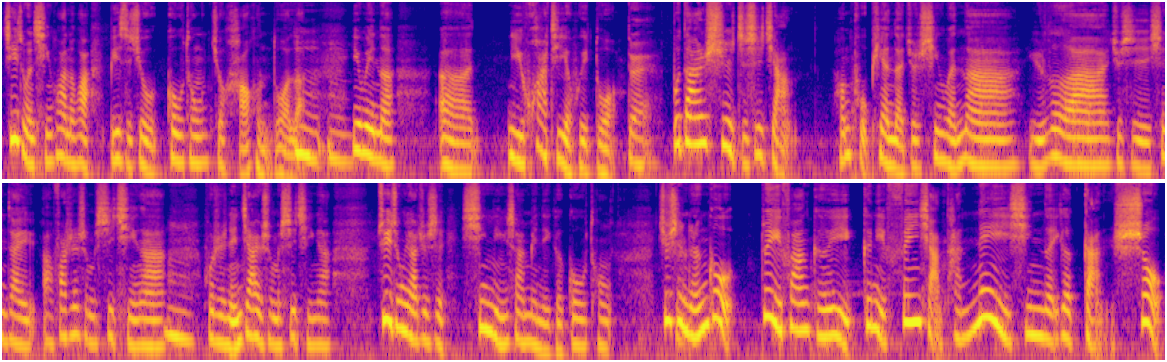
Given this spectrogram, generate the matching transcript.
这种情况的话，彼此就沟通就好很多了，嗯嗯，因为呢，呃，你话题也会多，对，不单是只是讲很普遍的，就是新闻啊、娱乐啊，就是现在啊发生什么事情啊，嗯，或者人家有什么事情啊，最重要就是心灵上面的一个沟通，就是能够对方可以跟你分享他内心的一个感受。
